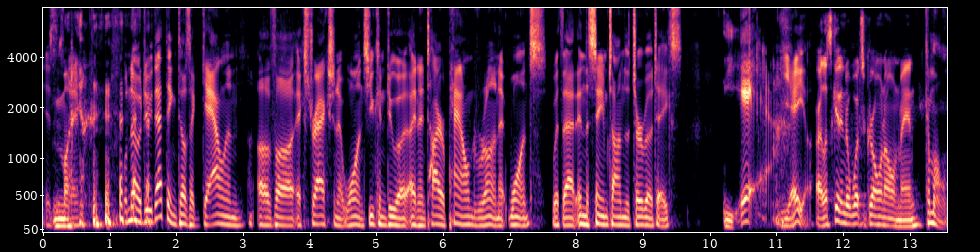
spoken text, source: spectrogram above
is his Money. name. Well, no, dude, that thing does a gallon of uh, extraction at once. You can do a, an entire pound run at once with that in the same time the turbo takes. Yeah. Yeah. All right, let's get into what's going on, man. Come on,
